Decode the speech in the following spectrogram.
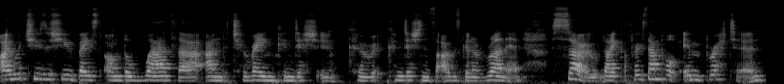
I would choose a shoe based on the weather and the terrain condition conditions that I was going to run in. So, like for example, in Britain,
